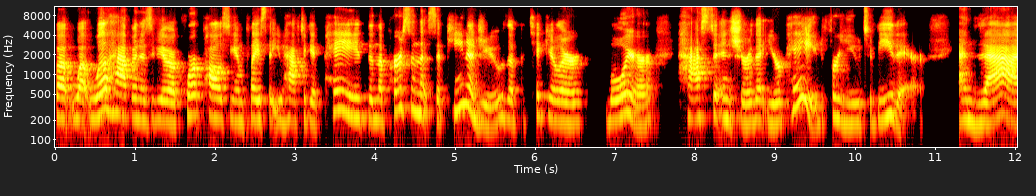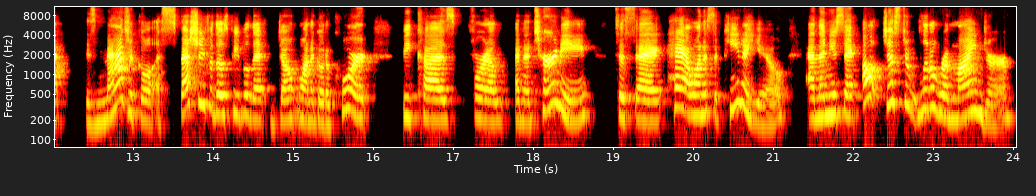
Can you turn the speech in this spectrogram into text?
But what will happen is if you have a court policy in place that you have to get paid, then the person that subpoenaed you, the particular lawyer, has to ensure that you're paid for you to be there. And that is magical, especially for those people that don't want to go to court because for a, an attorney to say, Hey, I want to subpoena you. And then you say, Oh, just a little reminder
